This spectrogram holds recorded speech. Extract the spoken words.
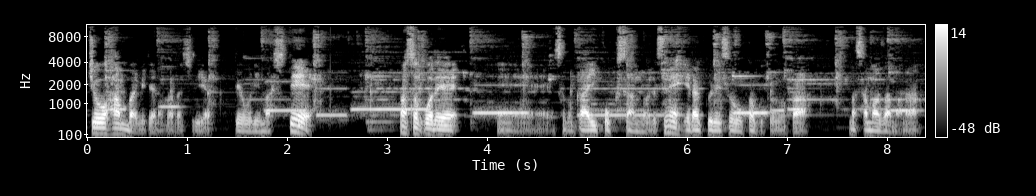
張販売みたいな形でやっておりまして、まあ、そこで、えー、その外国産のですね、ヘラクレスオオカブトとか、まあ、様々な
